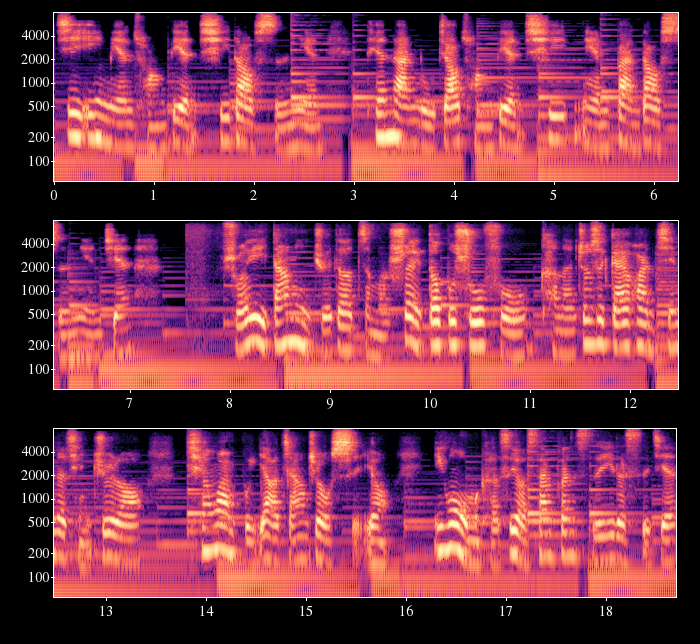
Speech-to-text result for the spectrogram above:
记忆棉床垫七到十年，天然乳胶床垫七年半到十年间。所以，当你觉得怎么睡都不舒服，可能就是该换新的寝具喽。千万不要将就使用，因为我们可是有三分之一的时间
